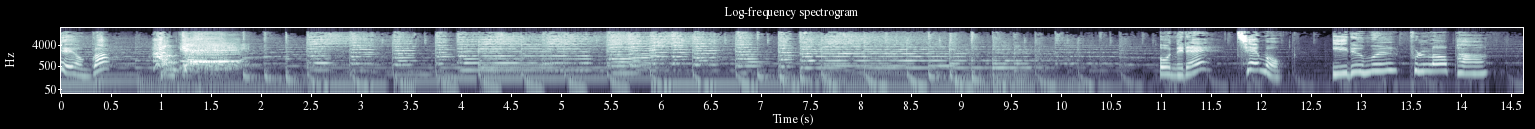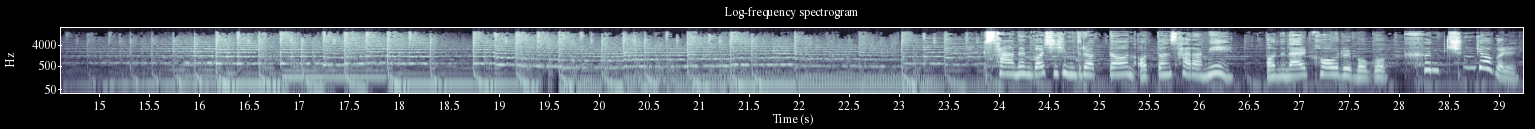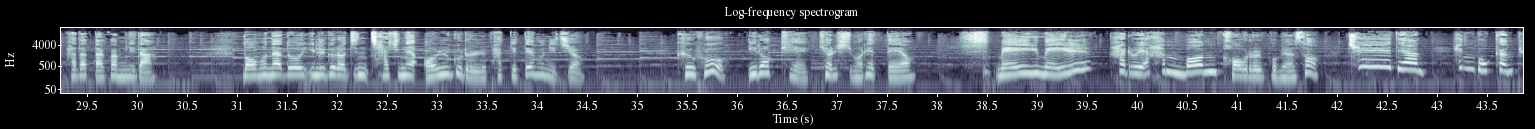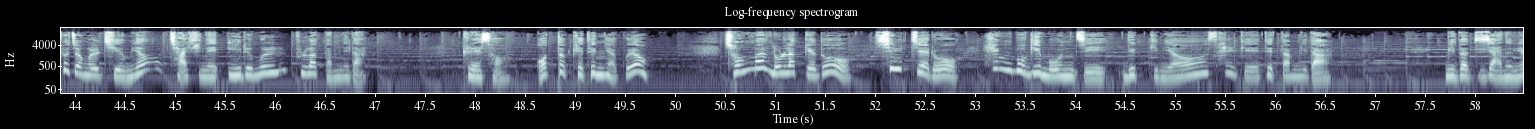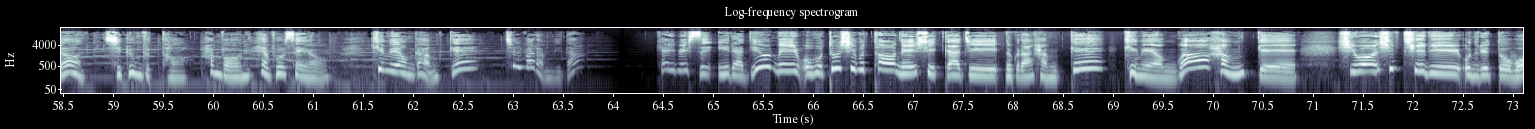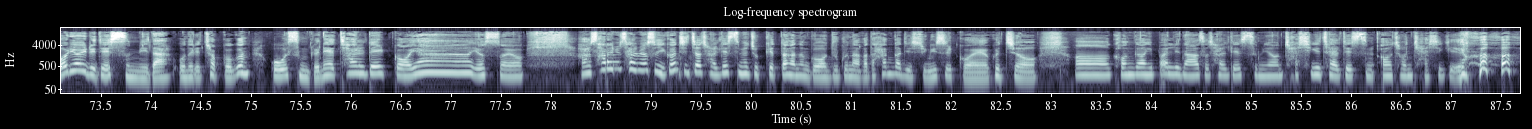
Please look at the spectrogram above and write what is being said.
김혜영과 함께. 오늘의 제목 이름을 불러봐. 사는 것이 힘들었던 어떤 사람이 어느 날 거울을 보고 큰 충격을 받았다고 합니다. 너무나도 일그러진 자신의 얼굴을 봤기 때문이죠. 그 후 이렇게 결심을 했대요. 매일매일 하루에 한 번 거울을 보면서 최대한 행복한 표정을 지으며 자신의 이름을 불렀답니다. 그래서 어떻게 됐냐고요? 정말 놀랍게도 실제로 행복이 뭔지 느끼며 살게 됐답니다. 믿어지지 않으면 지금부터 한번 해보세요. 김혜영과 함께 출발합니다. KBS 이라디오 매일 오후 2시부터 4시까지 누구랑 함께 김혜영과 함께 10월 17일 오늘이 또 월요일이 됐습니다. 오늘의 첫 곡은 오승근의 잘 될 거야 였어요. 아 사람이 살면서 이건 진짜 잘 됐으면 좋겠다 하는 거 누구나가 다 한 가지씩 있을 거예요. 그렇죠? 어 건강이 빨리 나와서 잘 됐으면 자식이 잘 됐으면 아전 자식이에요.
